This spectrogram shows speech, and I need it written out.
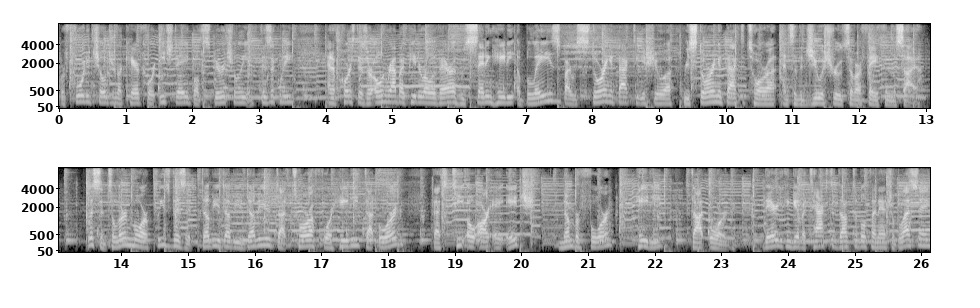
where 40 children are cared for each day, both spiritually and physically. And of course, there's our own Rabbi Peter Oliveira, who's setting Haiti ablaze by restoring it back to Yeshua, restoring it back to Torah, and to the Jewish roots of our faith in Messiah. Listen, to learn more, please visit www.torahforhaiti.org. That's T O R A H, number four, Haiti.org. There you can give a tax deductible financial blessing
